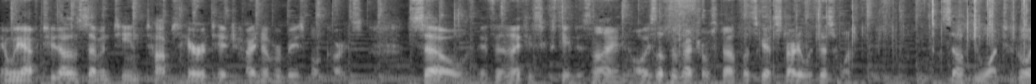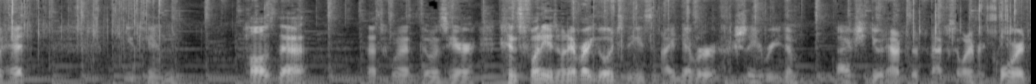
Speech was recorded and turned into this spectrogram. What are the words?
And we have 2017 Topps Heritage High Number Baseball cards. So it's in a 1968 design. Always love the retro stuff. Let's get started with this one. So if you want to go ahead, you can pause that. That's what goes here. And it's funny is whenever I go into these, I never actually read them. I actually do it after the fact. So when I record,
